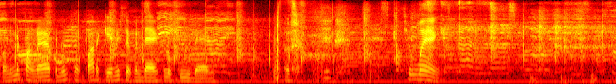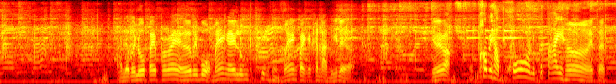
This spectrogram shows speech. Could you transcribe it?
ฝั่งนี้มันฝั่งแดงฝั่งนู้นฝั่งฟ้าแต่เกมนี่เสือกเป็นแดงสรุปกูอยู่แดงเออช่วงแม่งอะเราไปรู้ไปไปไปเออไปบวกแม่งไงลุงผมแม่งไปกันขนาดนี้เลยเหรอเดี๋ยวไปแบบเข้าไปหาพ่อหนูก็ตายเห่อะไ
